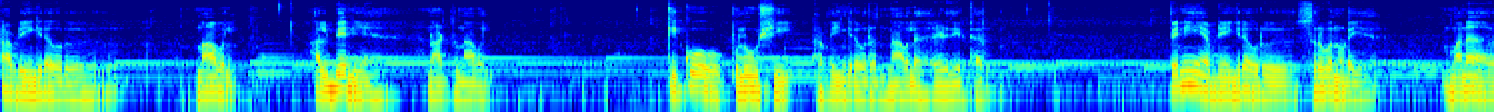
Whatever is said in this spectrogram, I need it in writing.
அப்படிங்கிற ஒரு நாவல் அல்பேனிய நாட்டு நாவல். கிக்கோ புலூஷி அப்படிங்கிற ஒரு நாவலை எழுதியிருக்காரு. பெனி அப்படிங்கிற ஒரு சிறுவனுடைய மன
